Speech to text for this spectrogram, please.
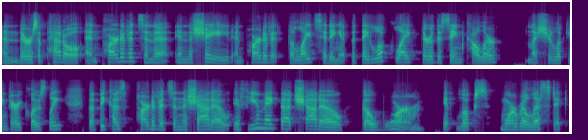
and there's a petal and part of it's in the in the shade and part of it the light's hitting it but they look like they're the same color unless you're looking very closely. But because part of it's in the shadow if you make that shadow go warm it looks more realistic.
